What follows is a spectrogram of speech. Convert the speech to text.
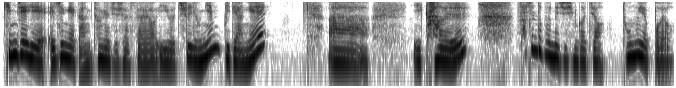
김재희의 애증의 강 정해주셨어요. 2576님, 미량의, 아, 이 가을, 사진도 보내주신 거죠? 너무 예뻐요.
